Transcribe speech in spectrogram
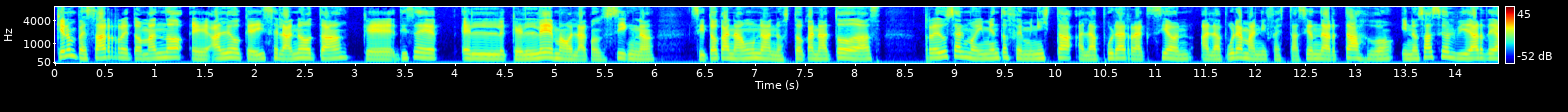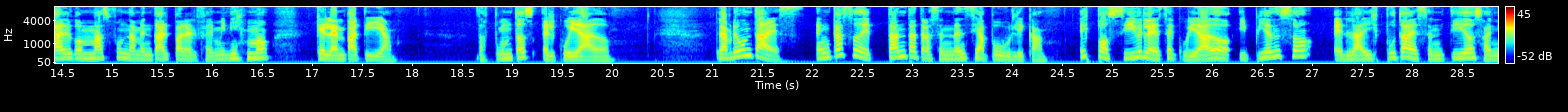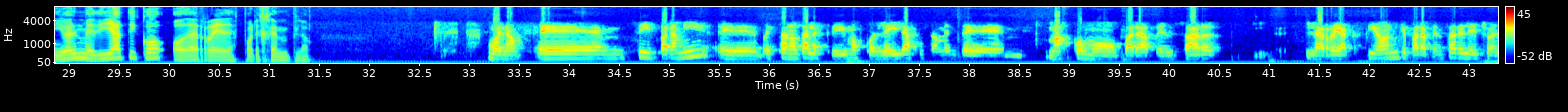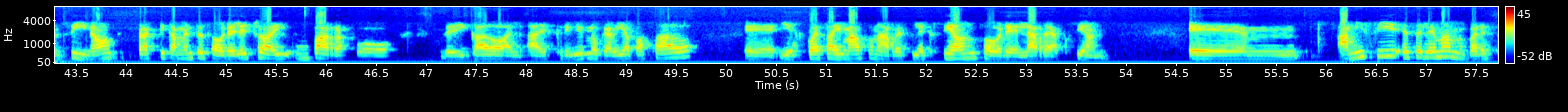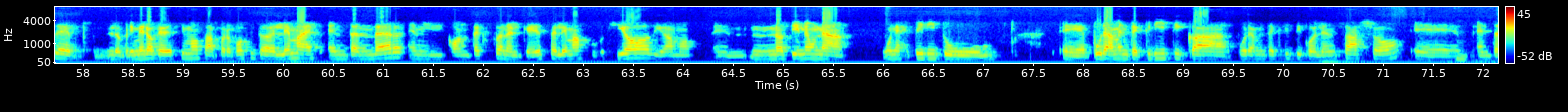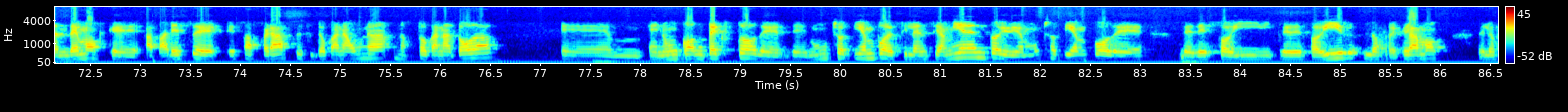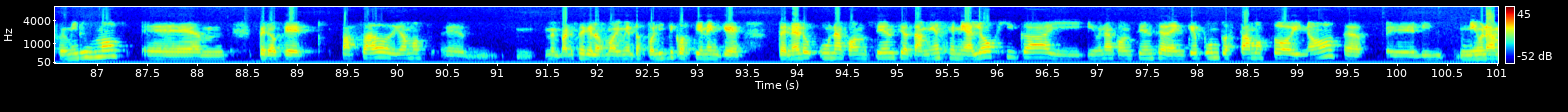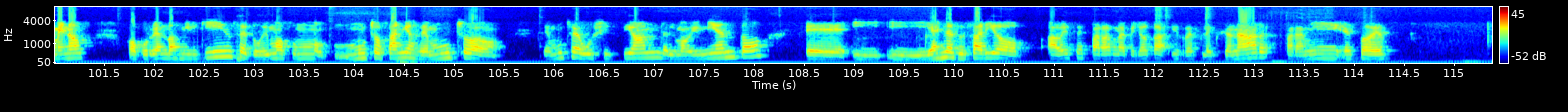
quiero empezar retomando eh, algo que dice la nota, que dice el, que el lema o la consigna, si tocan a una, nos tocan a todas, reduce al movimiento feminista a la pura reacción, a la pura manifestación de hartazgo y nos hace olvidar de algo más fundamental para el feminismo que la empatía. Dos puntos, el cuidado. La pregunta es, en caso de tanta trascendencia pública, ¿es posible ese cuidado? Y pienso en la disputa de sentidos a nivel mediático o de redes, por ejemplo. Bueno, eh, sí, para mí eh, esta nota la escribimos con Leila justamente eh, más como para pensar la reacción que para pensar el hecho en sí, ¿no? Prácticamente sobre el hecho hay un párrafo dedicado a, describir lo que había pasado eh, y después hay más una reflexión sobre la reacción. Eh, a mí sí, ese lema me parece, lo primero que decimos a propósito del lema es entender en el contexto en el que ese lema surgió, digamos, no tiene una un espíritu eh, puramente crítica, puramente crítico el ensayo. Eh, entendemos que aparece esa frase, si tocan a una, nos tocan a todas, eh, en un contexto de, de mucho tiempo de silenciamiento y de mucho tiempo de, de, desoír, de desoír los reclamos de los feminismos, eh, pero que pasado, digamos, eh, me parece que los movimientos políticos tienen que tener una conciencia también genealógica y, y una conciencia de en qué punto estamos hoy, ¿no? O sea, eh, ni una menos ocurrió en 2015, tuvimos muchos años de mucho de mucha ebullición del movimiento eh, y es necesario a veces parar la pelota y reflexionar. Para mí eso es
